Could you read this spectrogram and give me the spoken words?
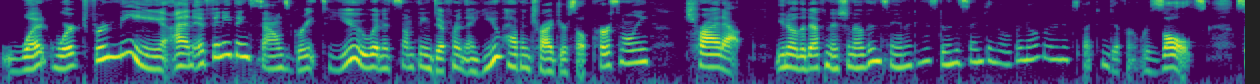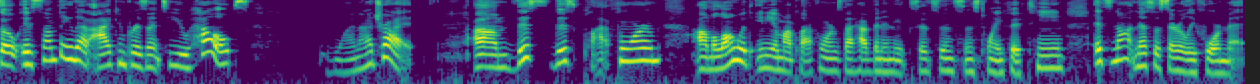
what worked for me, and if anything sounds great to you and it's something different that you haven't tried yourself personally, try it out. You know, the definition of insanity is doing the same thing over and over and expecting different results. So if something that I can present to you helps, why not try it? Um, this this platform, um, along with any of my platforms that have been in existence since 2015, it's not necessarily for men.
